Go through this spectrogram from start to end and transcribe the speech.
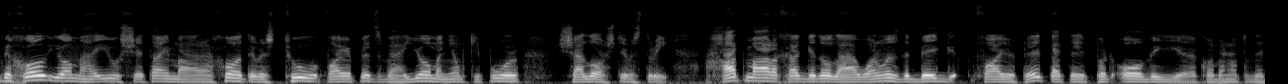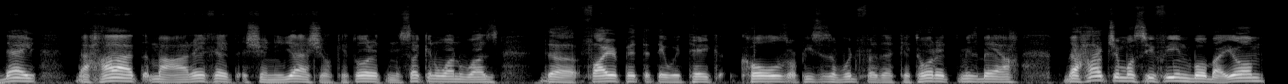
Bechol yom hayu shetay marachot. There was two fire pits. V'hayom and Yom Kippur shalosh. There was three. Hat Maracha Gedolah, one was the big fire pit that they put all the uh, korbanot of the day. The Hat Ma'arechet Sheniyah Shel Ketoret, and the second one was the fire pit that they would take coals or pieces of wood for the Ketoret Mizbeach. The Hat Shemosifin Bo Bayom,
